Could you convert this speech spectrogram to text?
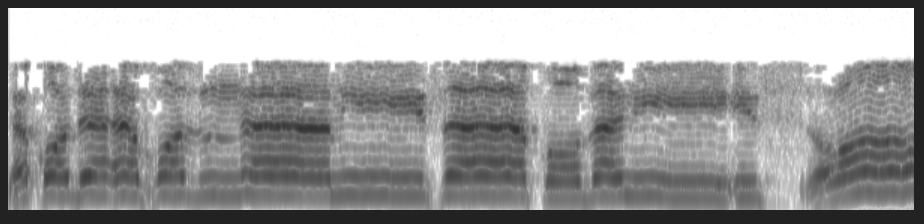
لقد أخذنا ميثاق بني إسرائيل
